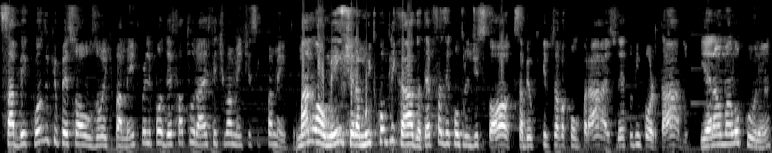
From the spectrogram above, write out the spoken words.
saber quando que o pessoal usou o equipamento para ele poder faturar efetivamente esse equipamento. Manualmente era muito complicado, até para fazer controle de estoque, saber o que, que ele precisava comprar, isso daí é tudo importado, e era uma loucura. Né?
